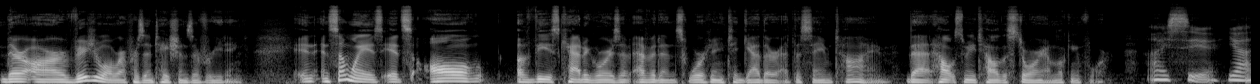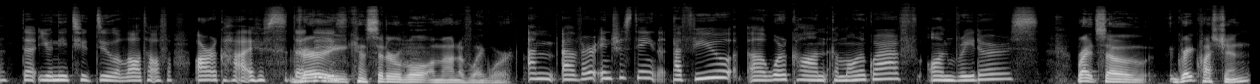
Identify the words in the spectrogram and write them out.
There are visual representations of reading. In, in some ways, it's all of these categories of evidence working together at the same time that helps me tell the story I'm looking for. I see. Yeah, that you need to do a lot of archive studies. Very considerable amount of legwork. I'm uh, very interesting. Have you uh, work on a monograph on readers? Right. So, great question.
